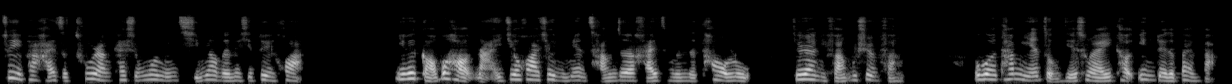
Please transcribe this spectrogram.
最怕孩子突然开始莫名其妙的那些对话，因为搞不好哪一句话就里面藏着孩子们的套路，就让你防不胜防。不过他们也总结出来一套应对的办法，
